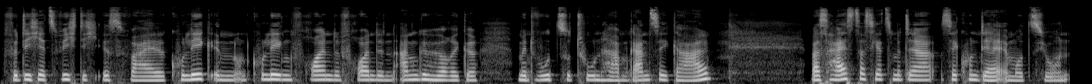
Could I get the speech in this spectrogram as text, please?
für dich jetzt wichtig ist, weil Kolleginnen und Kollegen, Freunde, Freundinnen, Angehörige mit Wut zu tun haben, ganz egal. Was heißt das jetzt mit der Sekundäremotion?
